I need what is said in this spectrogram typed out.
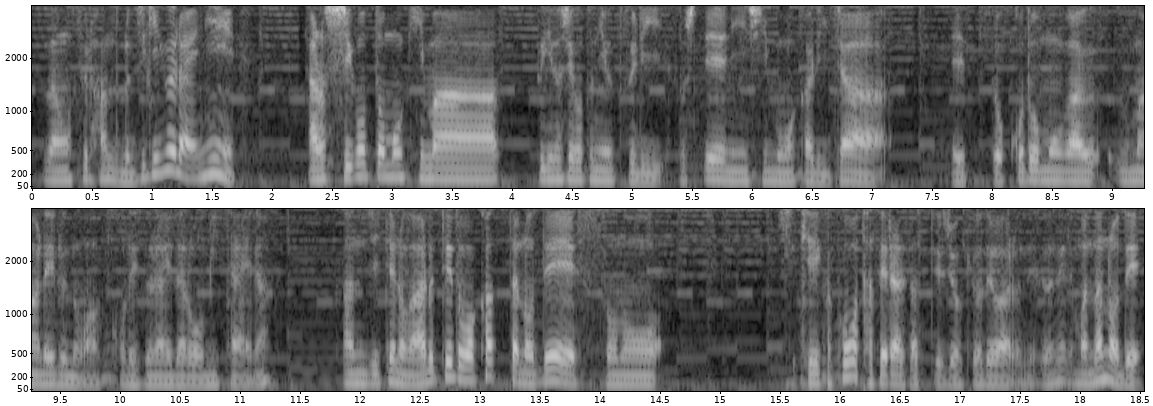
決断をする判断の時期ぐらいに、あの、仕事も決ま、次の仕事に移り、そして妊娠も分かり、じゃあ、えっと、子供が生まれるのはこれぐらいだろうみたいな感じっていうのがある程度分かったので、その、計画を立てられたっていう状況ではあるんですよね。まあ、なので、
